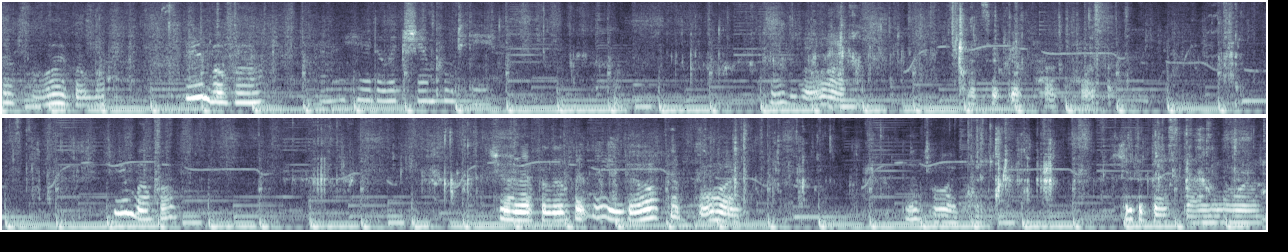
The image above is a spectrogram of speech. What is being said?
Good boy, Bobo. Hey, Bobo. I'm here to lick shampoo today. Good boy. That's a good pup. Here, Bobo. Showing up a little bit. There you go. Good boy. Good boy, buddy. You're the best dog in the world.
